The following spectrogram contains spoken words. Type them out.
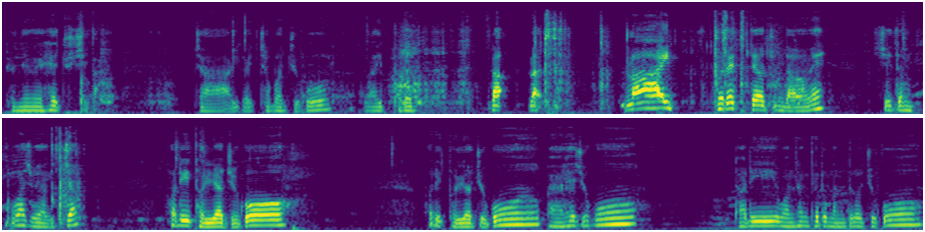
변형을 해주시다. 자, 이거 접어주고, 라이프를, 라, 라, 라이프를 떼어준 다음에, 시든 뽑아줘야겠죠? 허리 돌려주고, 허리 돌려주고, 발 해주고, 다리 원상태로 만들어주고,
